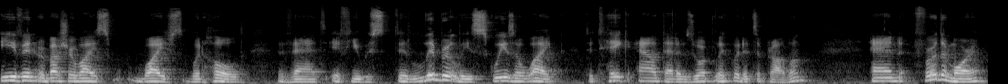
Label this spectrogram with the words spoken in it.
even Rav Asher Weiss, Weiss would hold that if you deliberately squeeze a wipe to take out that absorbed liquid, it's a problem. And furthermore,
